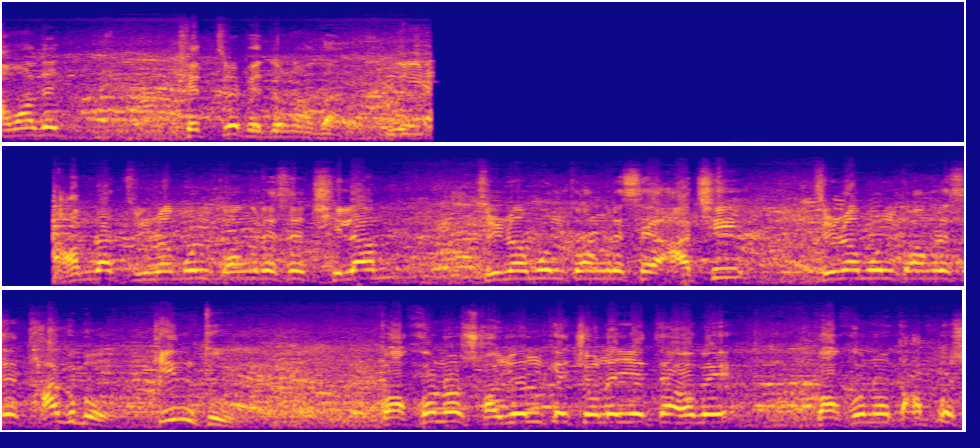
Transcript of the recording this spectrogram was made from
আমাদের ক্ষেত্রে বেদনাদায়ক। আমরা তৃণমূল কংগ্রেসে ছিলাম, তৃণমূল কংগ্রেসে আছি, তৃণমূল কংগ্রেসে থাকব। কিন্তু কখনো সজলকে চলে যেতে হবে, কখনো তাপস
